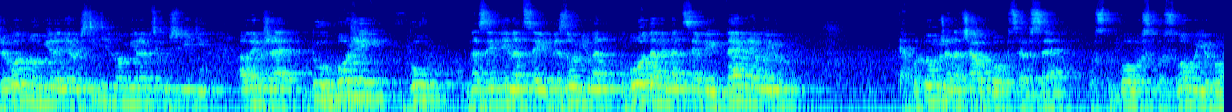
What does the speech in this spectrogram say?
животного міра, ні ростительного міра в цьому світі, але вже Дух Божий був на землі над цією безодню, над водами, над цією темрявою. А потім вже почав Бог це все поступово по слову Його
